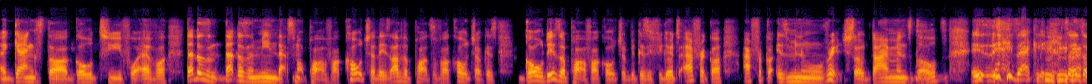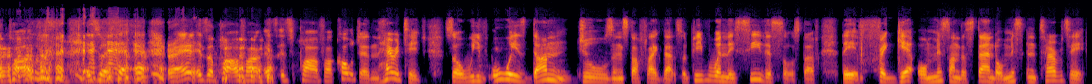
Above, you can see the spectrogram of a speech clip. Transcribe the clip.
a gangster, gold tooth, whatever. That doesn't that doesn't mean that's not part of our culture. There's other parts of our culture because gold is a part of our culture. Because if you go to Africa, Africa is mineral rich, so diamonds, golds, exactly. So it's a part of it's right. It's a part of our it's, it's part of our culture and heritage. So we've always done jewels and stuff like that. So people when they see this sort of stuff, they forget or misunderstand or misinterpret it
